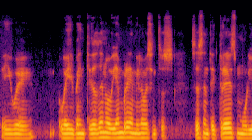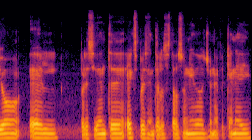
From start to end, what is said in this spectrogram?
Y, güey, güey, 22 de noviembre de 1963 murió el presidente, expresidente de los Estados Unidos, John F. Kennedy.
